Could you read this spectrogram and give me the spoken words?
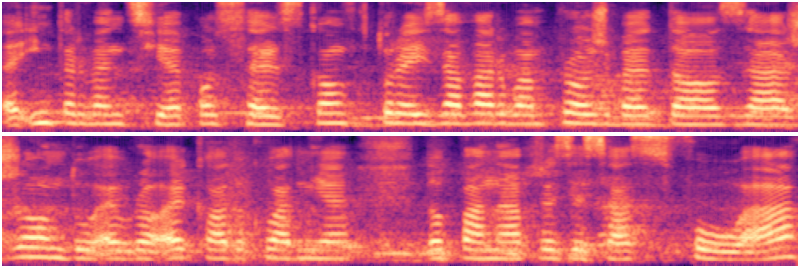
e, interwencję poselską, w której zawarłam prośbę do zarządu Euroeco, a dokładnie do pana prezesa SFUA,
